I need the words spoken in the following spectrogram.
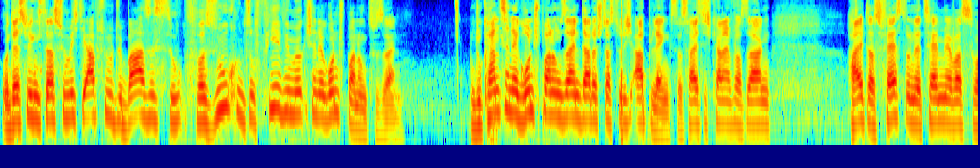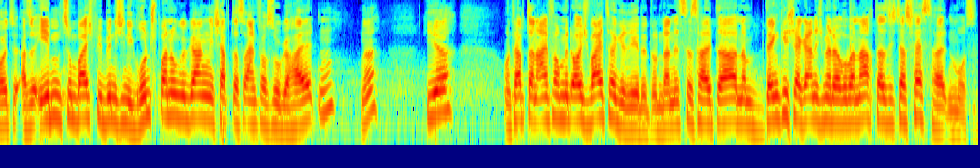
Und deswegen ist das für mich die absolute Basis, zu versuchen, so viel wie möglich in der Grundspannung zu sein. du kannst in der Grundspannung sein, dadurch, dass du dich ablenkst. Das heißt, ich kann einfach sagen, halt das fest und erzähl mir, was heute. Also eben zum Beispiel bin ich in die Grundspannung gegangen, ich habe das einfach so gehalten, ne? hier, und habe dann einfach mit euch weitergeredet. Und dann ist es halt da, und dann denke ich ja gar nicht mehr darüber nach, dass ich das festhalten muss.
